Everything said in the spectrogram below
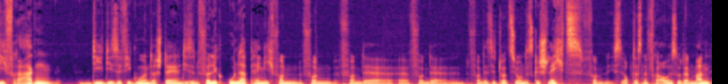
die Fragen, die diese Figuren da stellen, die sind völlig unabhängig von, von, von, der, äh, von, der, von der Situation des Geschlechts, von, ob das eine Frau ist oder ein Mann.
